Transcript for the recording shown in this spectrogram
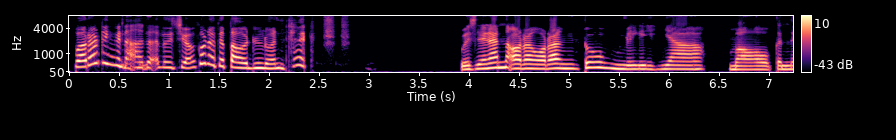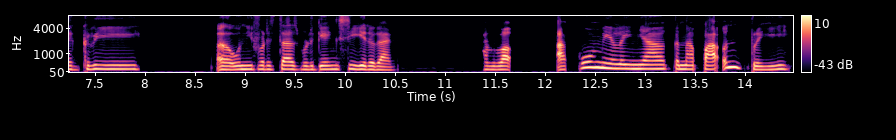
baru dengan agak lucu, aku udah ketawa duluan. Biasanya kan orang-orang tuh milihnya mau ke negeri uh, universitas bergengsi gitu kan. Kalau aku milihnya kenapa Unpri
